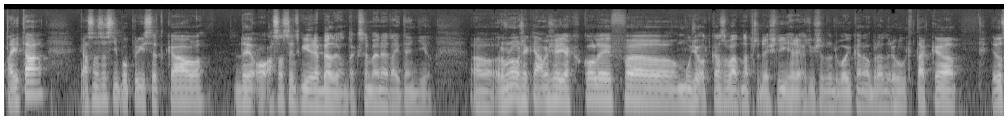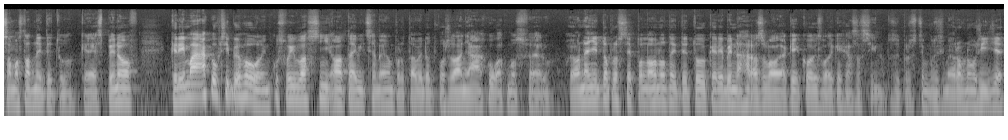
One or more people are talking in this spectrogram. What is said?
Taita, já jsem se s ní poprvé setkal, jde o Assassin's Creed Rebellion, tak se jmenuje tady ten díl. Eh, Rovnou říkám, že jakkoliv eh, může odkazovat na předešlé hry, ať už je to dvojka nebo Brotherhood, tak eh, je to samostatný titul, který je spin-off, který má nějakou příběhovou linku svoji vlastní, ale to je více jenom proto, aby dotvořila nějakou atmosféru. Jo, není to prostě plnohodnotný titul, který by nahrazoval jakýkoliv z velkých asasínů. To si prostě musíme rovnou říct, že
